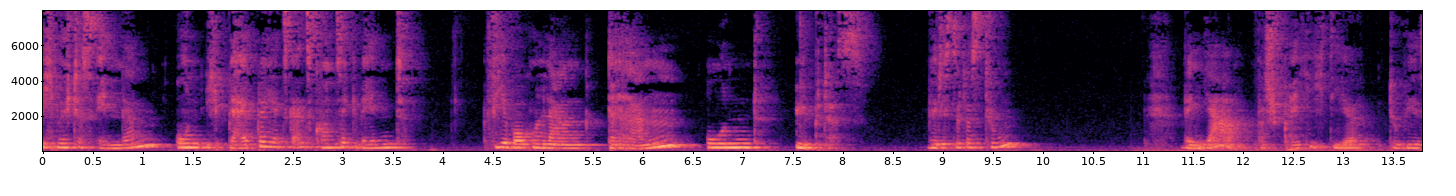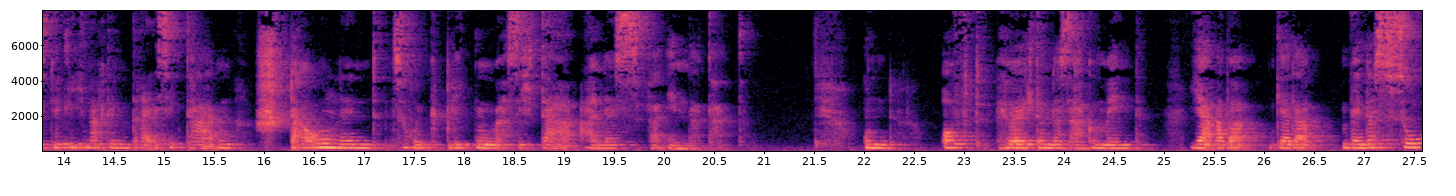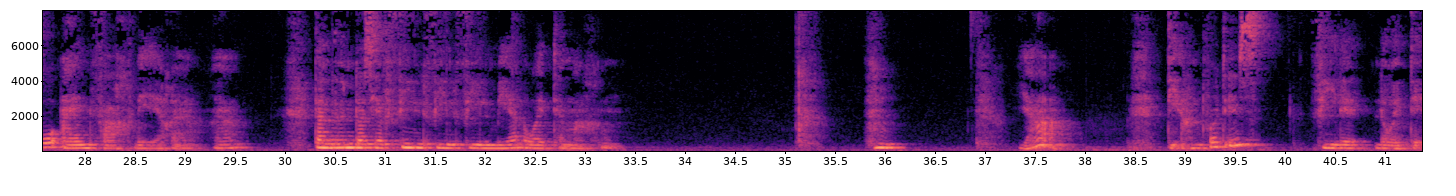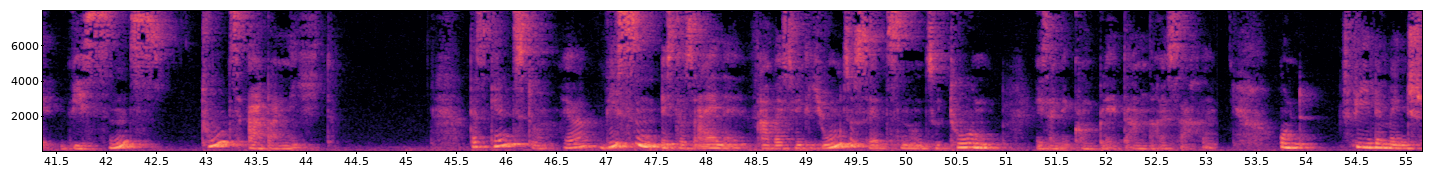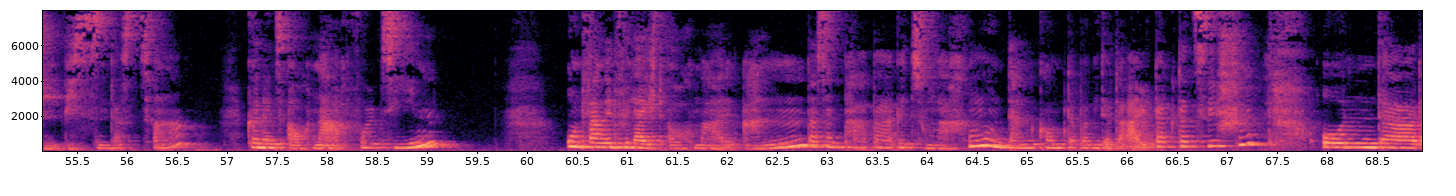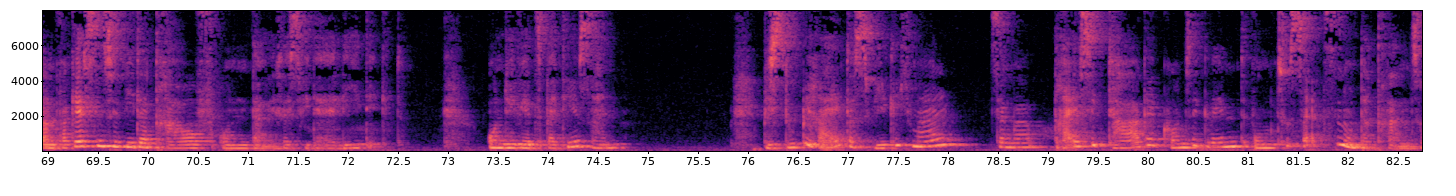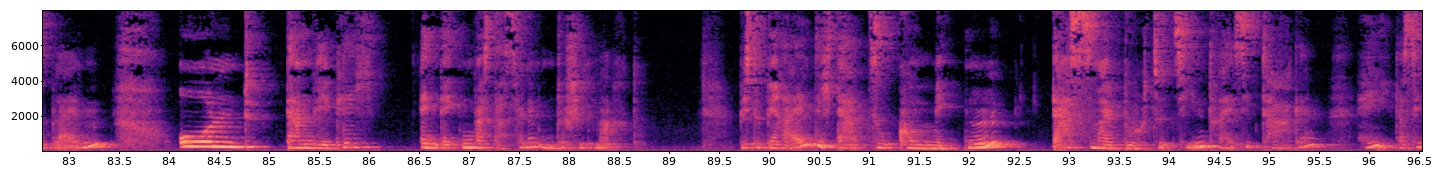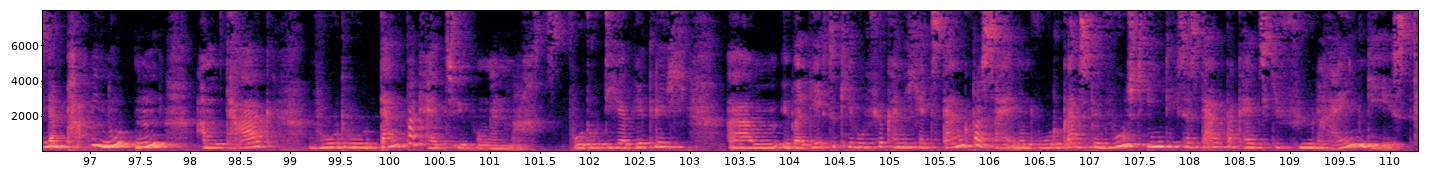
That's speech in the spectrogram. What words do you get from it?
Ich möchte das ändern und ich bleibe da jetzt ganz konsequent vier Wochen lang dran und übe das. Würdest du das tun? Wenn ja, verspreche ich dir, du wirst wirklich nach den 30 Tagen staunend zurückblicken, was sich da alles verändert hat. Und oft höre ich dann das Argument, ja, aber Gerda, wenn das so einfach wäre, ja, dann würden das ja viel, viel, viel mehr Leute machen. Hm. Ja, die Antwort ist, viele Leute wissen es, tun es aber nicht. Das kennst du, ja? Wissen ist das eine, aber es wirklich umzusetzen und zu tun, ist eine komplett andere Sache. Und viele Menschen wissen das zwar, können es auch nachvollziehen und fangen vielleicht auch mal an, das ein paar Tage zu machen und dann kommt aber wieder der Alltag dazwischen und äh, dann vergessen sie wieder drauf und dann ist es wieder erledigt. Und wie wird es bei dir sein? Bist du bereit, das wirklich mal, sagen wir, 30 Tage konsequent umzusetzen und da dran zu bleiben und dann wirklich entdecken, was das für einen Unterschied macht? Bist du bereit, dich da zu committen, das mal durchzuziehen, 30 Tage, hey, das sind ein paar Minuten am Tag, wo du Dankbarkeitsübungen machst, wo du dir wirklich ähm, überlegst, okay, wofür kann ich jetzt dankbar sein und wo du ganz bewusst in dieses Dankbarkeitsgefühl reingehst.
